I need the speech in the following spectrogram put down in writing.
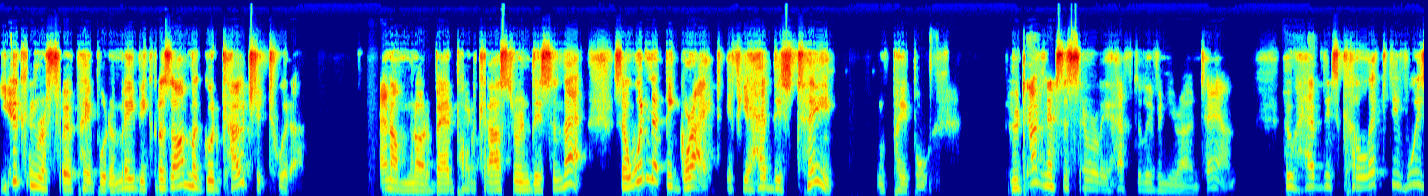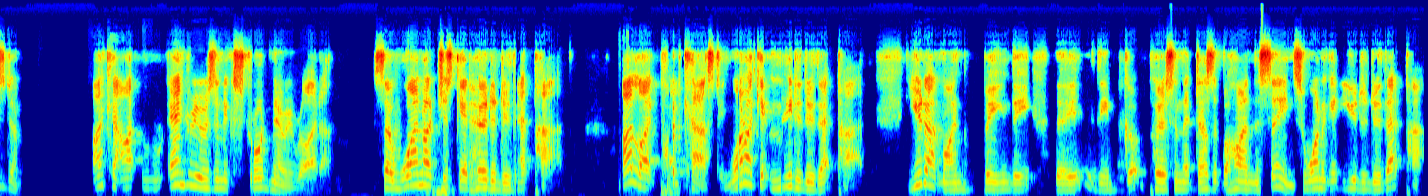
You can refer people to me because I'm a good coach at Twitter and I'm not a bad podcaster and this and that. So, wouldn't it be great if you had this team of people who don't necessarily have to live in your own town, who have this collective wisdom? I can, I, Andrea is an extraordinary writer. So why not just get her to do that part? I like podcasting. Why not get me to do that part? You don't mind being the, the, the person that does it behind the scenes. So why not get you to do that part?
